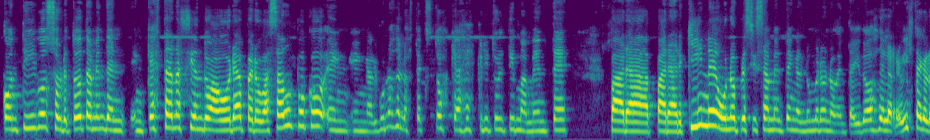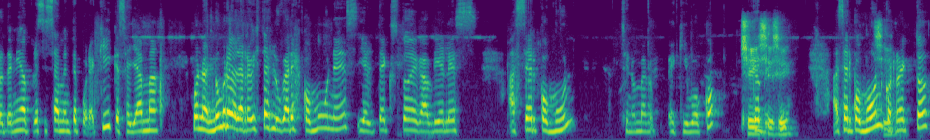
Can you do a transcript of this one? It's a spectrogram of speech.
contigo, sobre todo también de en, qué están haciendo ahora, pero basado un poco en, en, algunos de los textos que has escrito últimamente para, para Arquine, uno precisamente en el número 92 de la revista, que lo tenía precisamente por aquí, que se llama, bueno, el número de la revista es Lugares Comunes y el texto de Gabriel es Hacer Común si no me equivoco. Sí, sí, sí. Hacer común, correcto.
